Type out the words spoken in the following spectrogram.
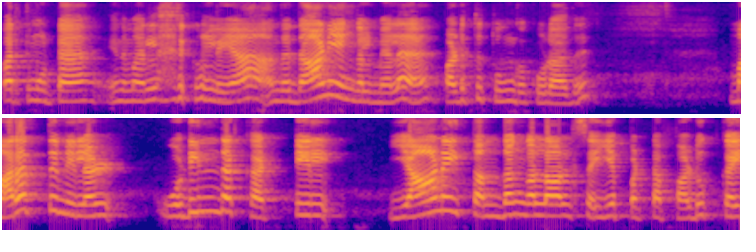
பருத்தி மூட்டை இந்த மாதிரிலாம் இருக்கும் இல்லையா? அந்த தானியங்கள் மேலே படுத்து தூங்கக்கூடாது. மரத்து நிழல் ஒடிந்த கட்டில் யானை தந்தங்களால் செய்யப்பட்ட படுக்கை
